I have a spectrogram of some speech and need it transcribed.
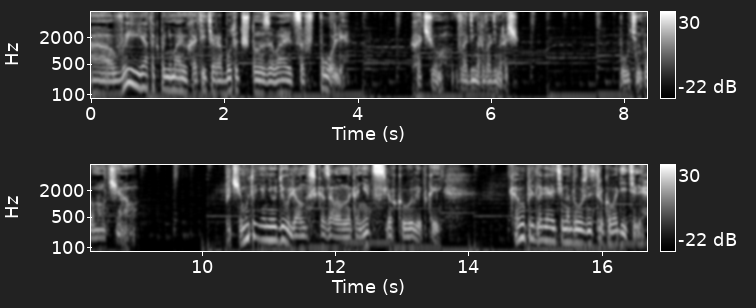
«А вы, я так понимаю, хотите работать, что называется, в поле?» «Хочу, Владимир Владимирович». Путин помолчал. «Почему-то я не удивлен», — сказал он, наконец, с легкой улыбкой. «Кого предлагаете на должность руководителя?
